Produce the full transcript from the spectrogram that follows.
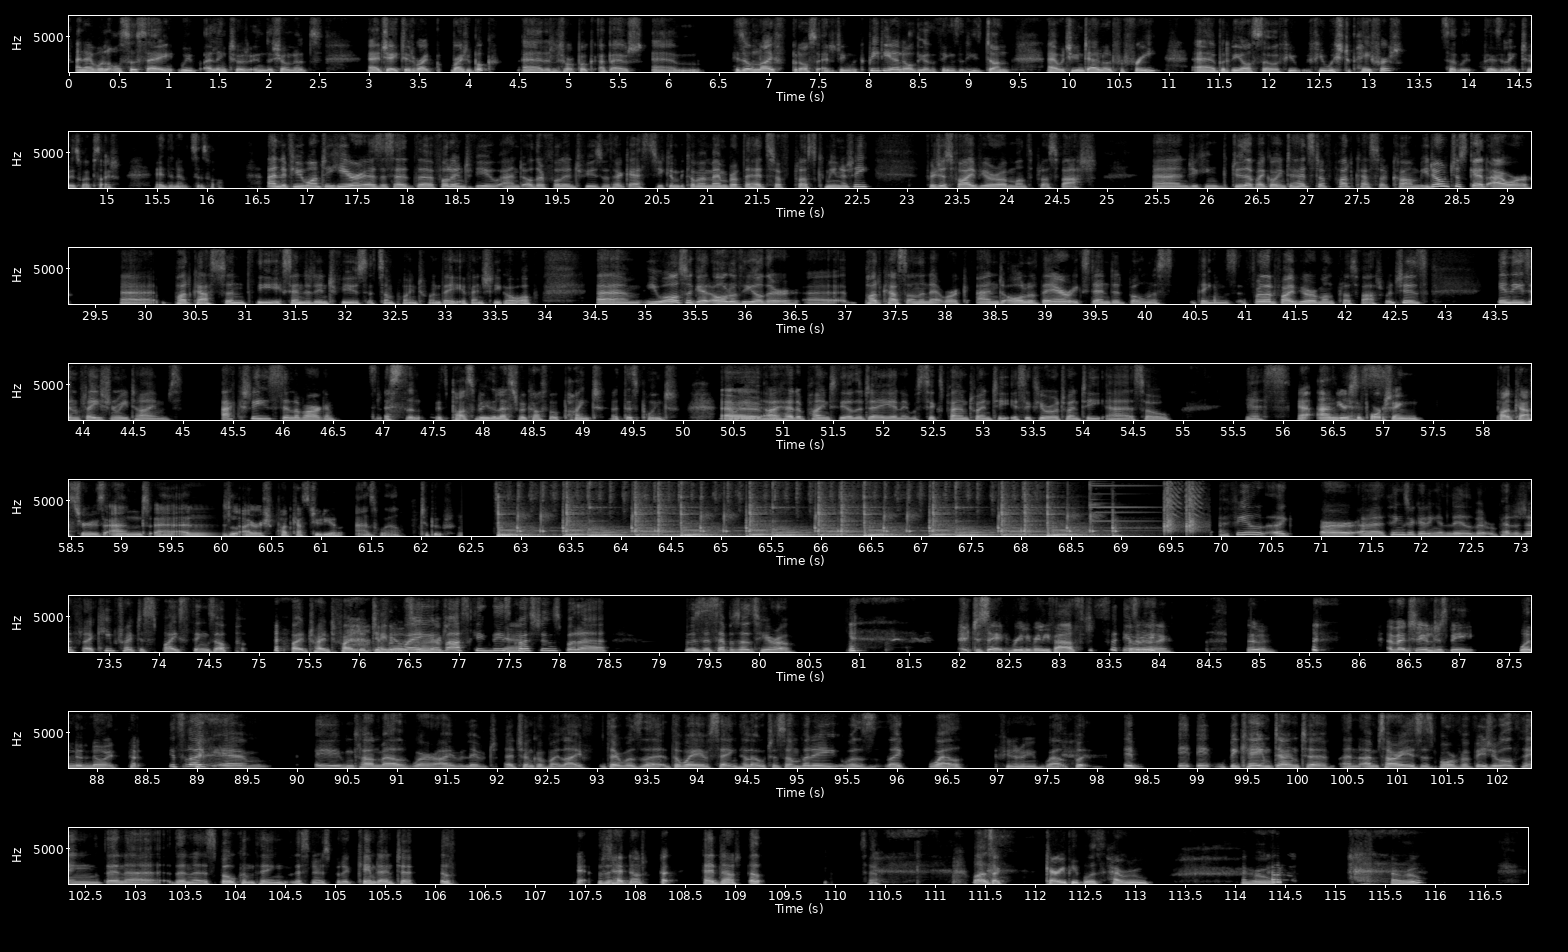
And I will also say we've a link to it in the show notes. Uh, Jake did write write a book, a little short book about um, his own life, but also editing Wikipedia and all the other things that he's done, uh, which you can download for free. Uh, but he also, if you if you wish to pay for it, so there's a link to his website in the notes as well. And if you want to hear, as I said, the full interview and other full interviews with our guests, you can become a member of the Headstuff Plus community for just five euro a month plus VAT. And you can do that by going to headstuffpodcast.com. You don't just get our uh, podcasts and the extended interviews at some point when they eventually go up. Um, you also get all of the other uh, podcasts on the network and all of their extended bonus things for that five euro a month plus VAT, which is in these inflationary times actually still a bargain. It's less than it's possibly the less of a cost of a pint at this point. I, mean, Um, I had a pint the other day and it was six pound twenty, uh, six euro twenty. Uh, so yes, Yeah, and you're Yes. supporting podcasters and uh, a little Irish podcast studio as well to boot. I feel like our uh, things are getting a little bit repetitive. I keep trying to spice things up by trying to find a different know, way hard. of asking these Yeah. questions. But uh, who's this episode's hero? Just say it really, really fast. Know what Eventually, it'll just be one little noise. It's like um in Clonmel, where I lived a chunk of my life, there was the the way of saying hello to somebody was like well, if you know what I mean, well, but it it, it became down to and I'm sorry, this is more of a visual thing than a than a spoken thing, listeners, but it came down to oh. Yeah, Was head nod. head nod. Oh, Well, it's like carry people with Haru. Haru. Haru.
